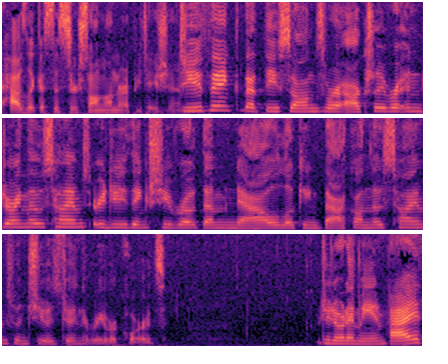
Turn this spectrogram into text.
has like a sister song on Reputation. Do you think that these songs were actually written during those times, or do you think she wrote them now, looking back on those times when she was doing the re-records? Do you know what I mean? I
